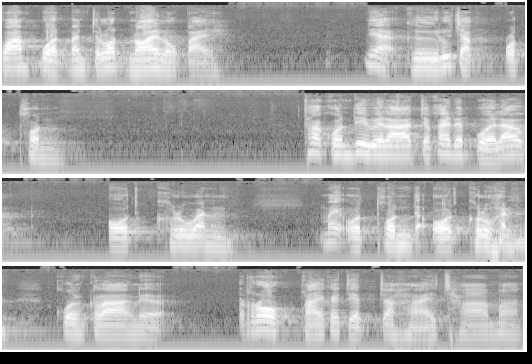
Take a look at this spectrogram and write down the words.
ความปวดมันจะลดน้อยลงไปเนี่ยคือรู้จักอดทน ถ้าคนที่เวลาจะใกล้ได้ป่วยแล้ว อดครวน ไม่อดทนแต่อดครวนควรกลางเนี่ยโรคภัยก็เจ็บจะหายช้ามาก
